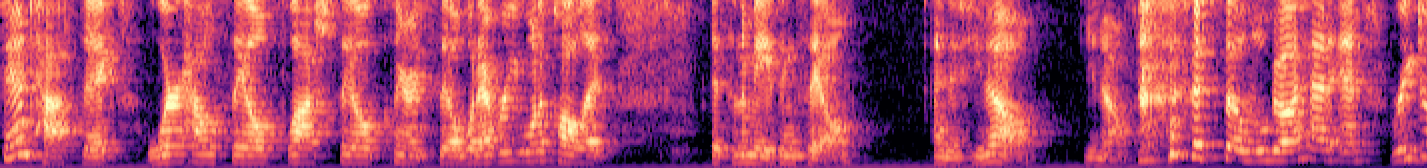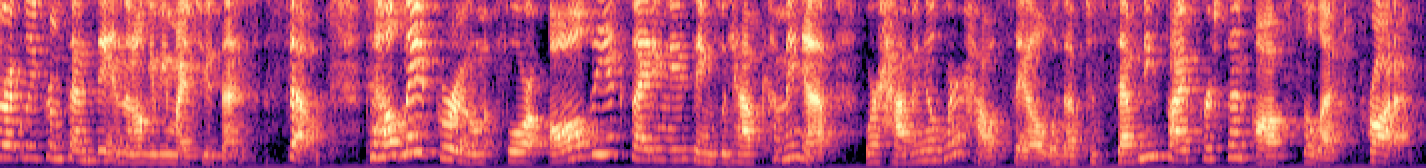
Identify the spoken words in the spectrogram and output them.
fantastic warehouse sale, flash sale, clearance sale, whatever you wanna call it. It's an amazing sale. And if you know, you know. so we'll go ahead and read directly from Scentsy and then I'll give you my two cents. So to help make room for all the exciting new things we have coming up, we're having a warehouse sale with up to 75% off select products.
